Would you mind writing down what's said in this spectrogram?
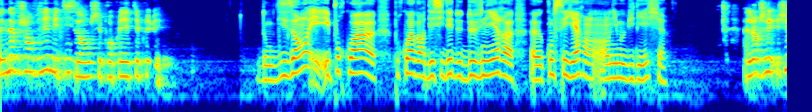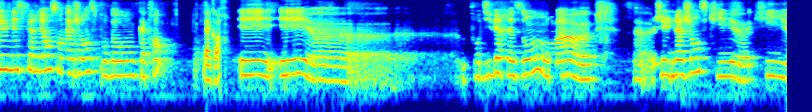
le 9 janvier mes dix ans chez Propriété Privée. Donc dix ans. Et, pourquoi, pourquoi avoir décidé de devenir conseillère en immobilier? Alors, j'ai eu une expérience en agence pendant quatre ans. D'accord. Et, euh, pour diverses raisons, on m'a. Euh, euh, j'ai une agence qui, qui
